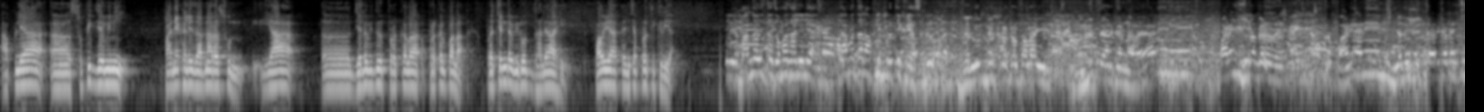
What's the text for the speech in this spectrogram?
आपल्या सुपीक जमिनी पाण्याखाली जाणार असून या जलविद्युत प्रकला प्रकल्पाला प्रचंड विरोध झाला आहे. पाहूया त्यांच्या प्रतिक्रिया. बांधव इथं जमा झालेले आहे त्याबद्दल आपली प्रतिक्रिया जलविद्युत प्रकल्पाला विद्युत तयार करणार आहे आणि पाण्याची सुद्धा गरज आहे. तर पाणी आणि जलविद्युत तयार करण्याची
